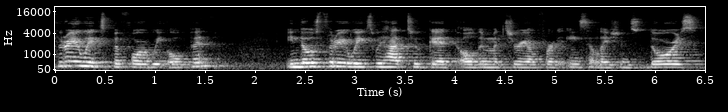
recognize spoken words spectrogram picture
three weeks before we opened. In those three weeks, we had to get all the material for the installations, doors,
